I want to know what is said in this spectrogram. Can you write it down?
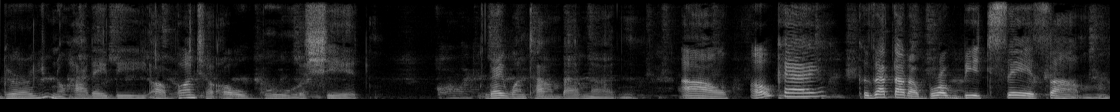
Girl, you know how they be. A bunch of old bullshit. They weren't talking about nothing. Oh, okay. Because I thought a broke bitch said something.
